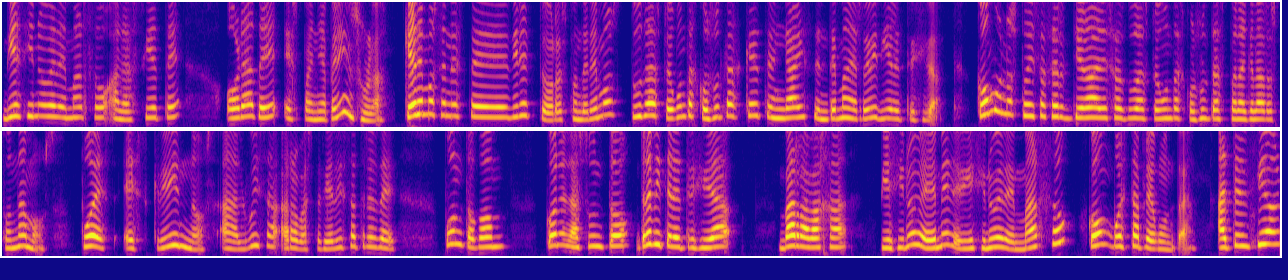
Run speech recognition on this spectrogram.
19 de marzo a las 7 hora de España Península. ¿Qué haremos en este directo? Responderemos dudas, preguntas, consultas que tengáis en tema de Revit y electricidad. ¿Cómo nos podéis hacer llegar esas dudas, preguntas, consultas para que las respondamos? Pues escribidnos a luisa.especialista3d.com con el asunto Revit Electricidad barra baja 19M de 19 de marzo con vuestra pregunta. Atención,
